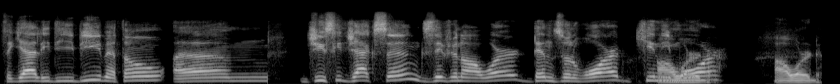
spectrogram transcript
C'est gars, les DB, mettons, euh, JC Jackson, Xavier Howard, Denzel Ward, Kenny Howard. Moore. Howard.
